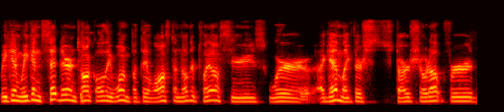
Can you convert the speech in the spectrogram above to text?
we can we can sit there and talk all they want, but they lost another playoff series where again, like their stars showed up for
